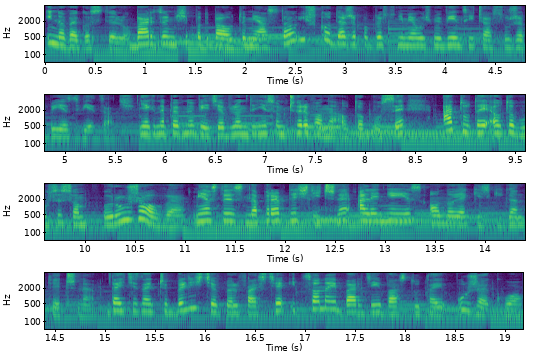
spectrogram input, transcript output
i nowego stylu. Bardzo mi się podobało to miasto i szkoda, że po prostu nie miałyśmy więcej czasu, żeby je zwiedzać. Jak na pewno wiecie, w Londynie są czerwone autobusy, a tutaj autobusy są różowe. Miasto jest naprawdę śliczne, ale nie jest ono jakieś gigantyczne. Dajcie znać, czy byliście w Belfaście i co najbardziej Was tutaj urzekło.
